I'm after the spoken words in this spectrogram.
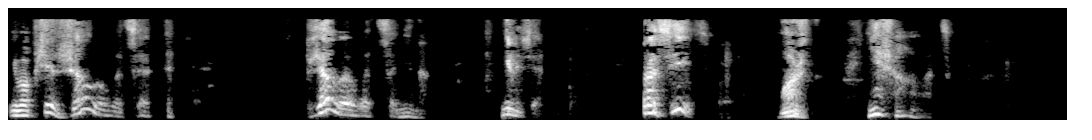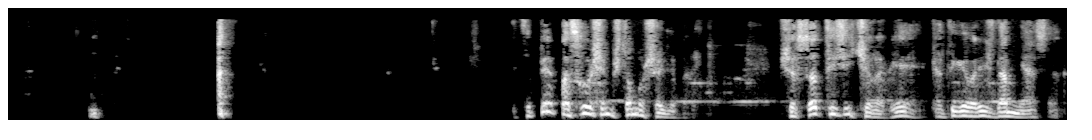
И вообще жаловаться, жаловаться не надо. Нельзя. Просить можно, не жаловаться. А теперь послушаем, что Моше говорит. 600 тысяч человек, а ты говоришь, дам мясо.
